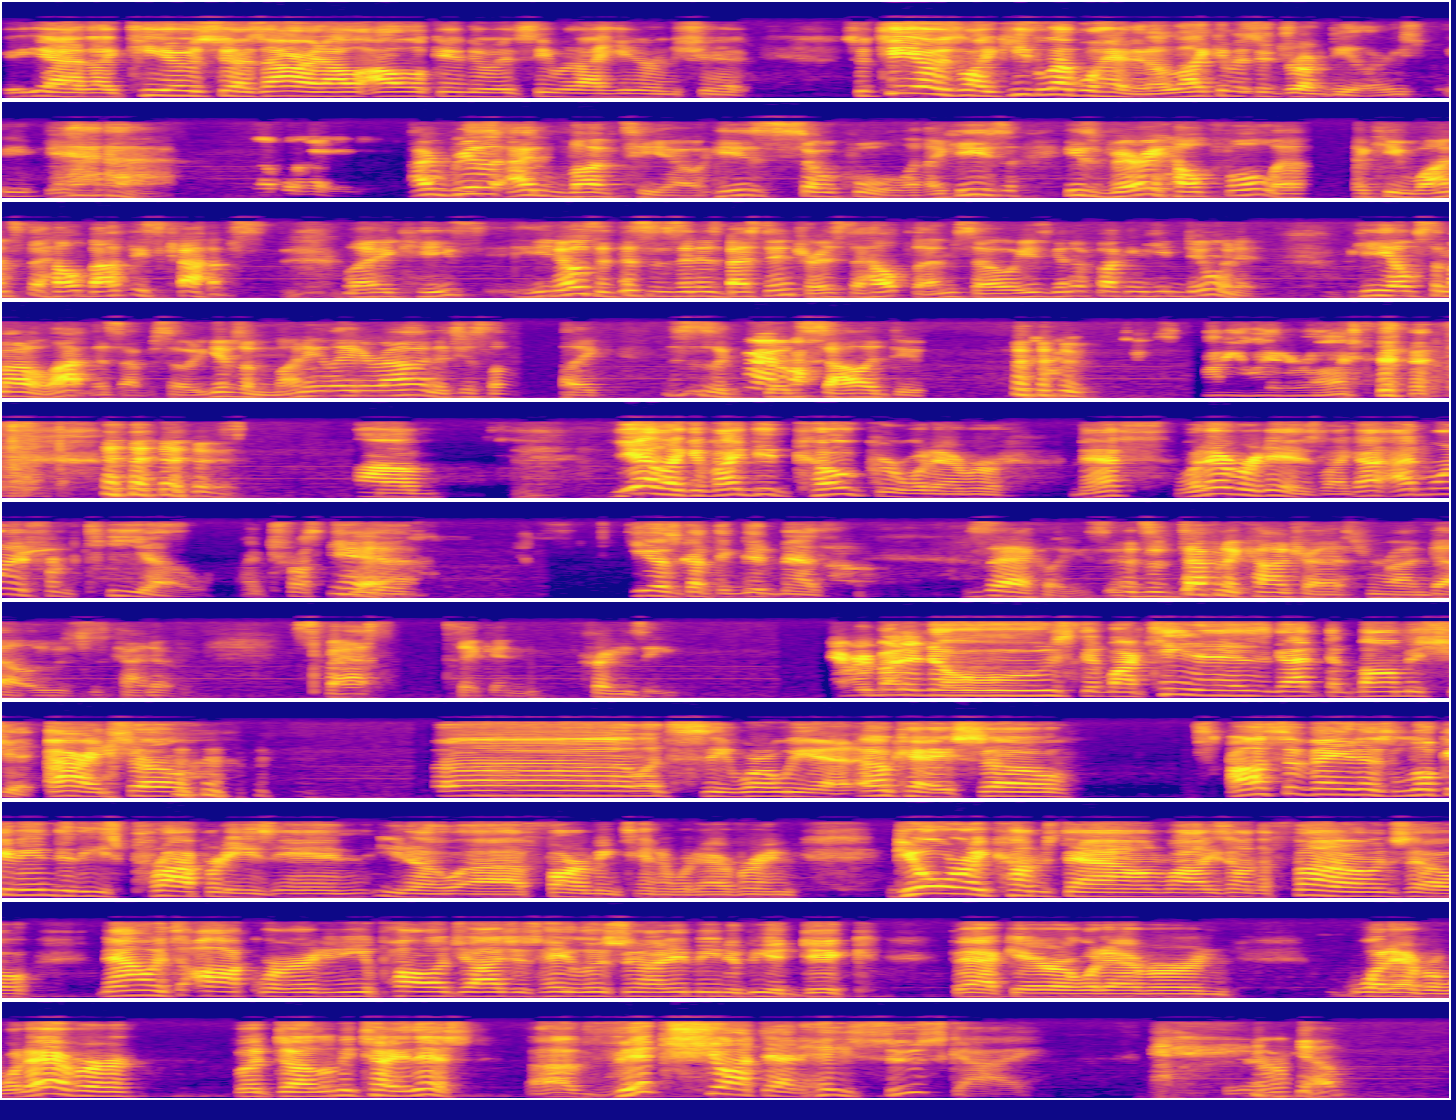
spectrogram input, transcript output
Yeah, like Tio says, all right, I'll I'll look into it, see what I hear and shit. So Tio's like he's level headed. I like him as a drug dealer. He's, he, Yeah. level headed. I really, I love Tio. He's so cool. Like he's he's very helpful. Like, like he wants to help out these cops. Like he's he knows that this is in his best interest to help them, so he's gonna fucking keep doing it. He helps them out a lot in this episode. He gives them money later on. It's just like, like this is a good Yeah. solid dude. Money later on. um, yeah, like if I did coke or whatever, meth, whatever it is, like I, I'd want it from Tio. I trust Yeah. Tio. Tio's got the good meth. exactly. So it's a definite contrast from Rondell, who was just kind of spastic and crazy. Everybody knows that Martinez got the bomb as shit. All right, so uh, let's see where are we at. Okay, so Aceveda's looking into these properties in you know uh, Farmington or whatever, and Gilroy comes down while he's on the phone. So now it's awkward, and he apologizes. Hey, listen, I didn't mean to be a dick back there or whatever, and whatever, whatever. But uh, let me tell you this: uh, Vic shot that Jesus guy. You know? Yep.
